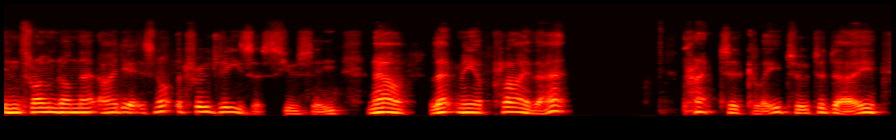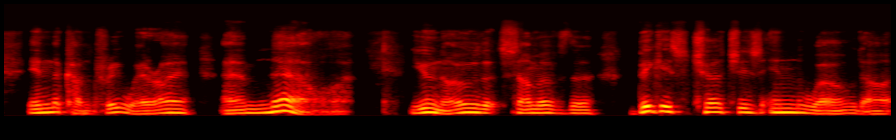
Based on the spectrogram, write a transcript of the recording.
enthroned on that idea. It's not the true Jesus, you see. Now, let me apply that practically to today in the country where I am now. You know that some of the biggest churches in the world are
